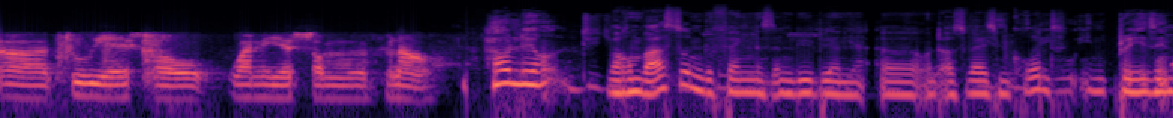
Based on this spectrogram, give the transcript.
uh, two years or one year some now. How long Warum warst du im Gefängnis in Libyen äh, und aus welchem Grund? in prison?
